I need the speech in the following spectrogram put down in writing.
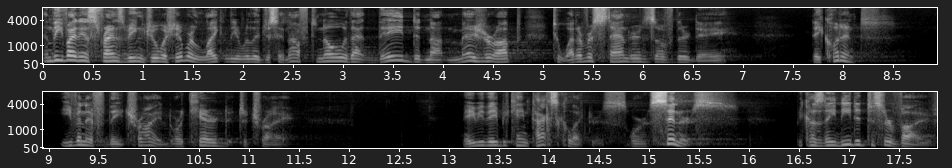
And Levi and his friends, being Jewish, they were likely religious enough to know that they did not measure up to whatever standards of their day. They couldn't, even if they tried or cared to try. Maybe they became tax collectors or sinners because they needed to survive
